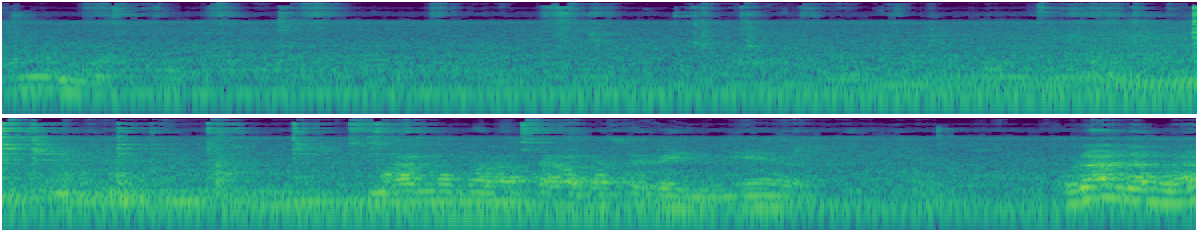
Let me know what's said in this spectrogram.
Ano na? Mahal mo pala talaga si Rainier. Wala na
